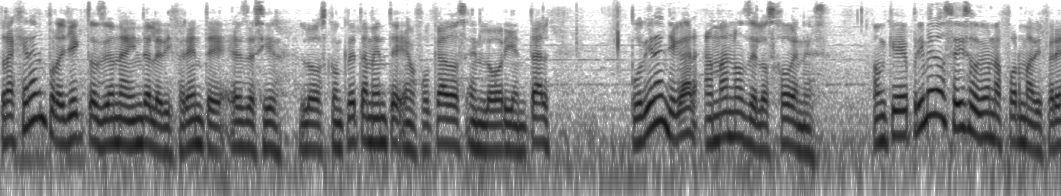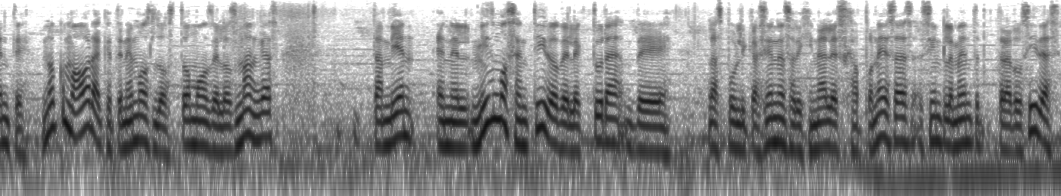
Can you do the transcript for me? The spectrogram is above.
trajeran proyectos de una índole diferente, es decir, los concretamente enfocados en lo oriental, pudieran llegar a manos de los jóvenes. Aunque primero se hizo de una forma diferente, no como ahora que tenemos los tomos de los mangas, también en el mismo sentido de lectura de las publicaciones originales japonesas simplemente traducidas,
